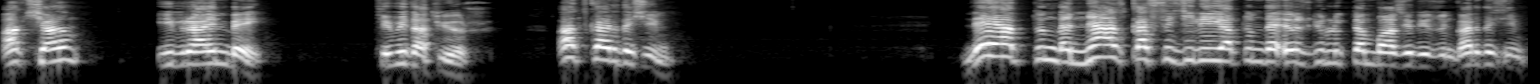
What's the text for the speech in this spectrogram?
akşam İbrahim Bey tweet atıyor. At kardeşim. Ne yaptın da ne az gazeteciliği yaptın da özgürlükten bahsediyorsun kardeşim.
